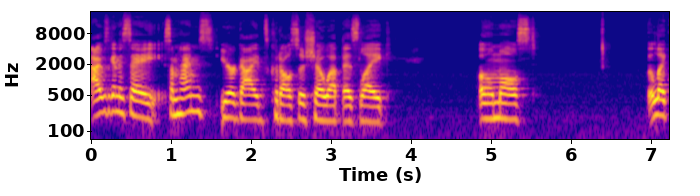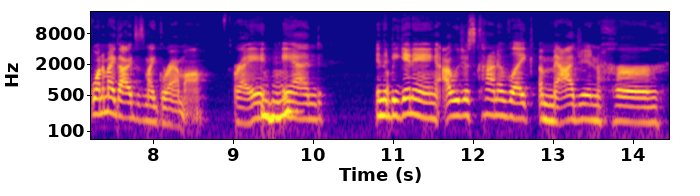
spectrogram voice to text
I was going to say sometimes your guides could also show up as like almost like one of my guides is my grandma, right? Mhm. And in the beginning, I would just kind of like imagine her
